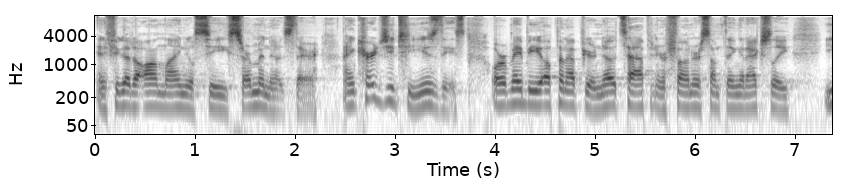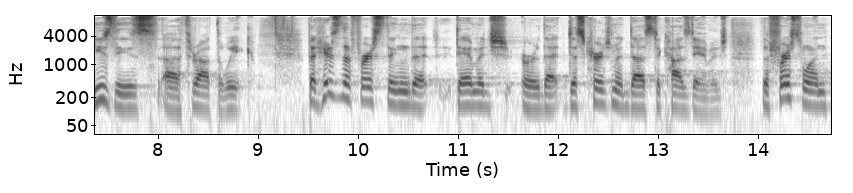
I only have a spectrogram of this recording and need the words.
And if you go to online, you'll see sermon notes there. I encourage you to use these, or maybe open up your notes app in your phone or something and actually use these uh, throughout the week. But here's the first thing that damage or that discouragement does to cause damage. The first one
